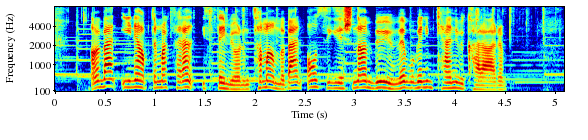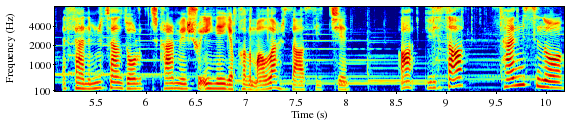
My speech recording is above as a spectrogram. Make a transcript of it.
Ama ben iğne yaptırmak falan istemiyorum tamam mı? Ben 18 yaşından büyüğüm ve bu benim kendi bir kararım. Efendim lütfen zorluk çıkarmayın şu iğneyi yapalım Allah rızası için. Aa Lisa sen misin o?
